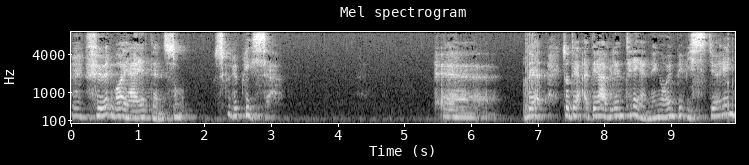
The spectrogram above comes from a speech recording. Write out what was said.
Mm. Før var jeg den som skulle please. Eh, det, så det, det, er vel en trening og en bevisstgjøring,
